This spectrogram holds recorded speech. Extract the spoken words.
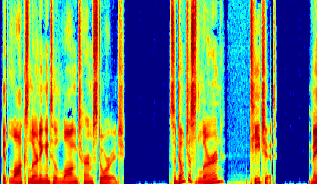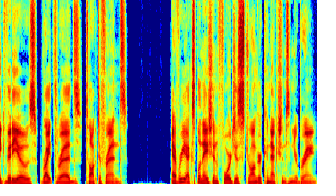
It locks learning into long term storage. So don't just learn, teach it. Make videos, write threads, talk to friends. Every explanation forges stronger connections in your brain.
